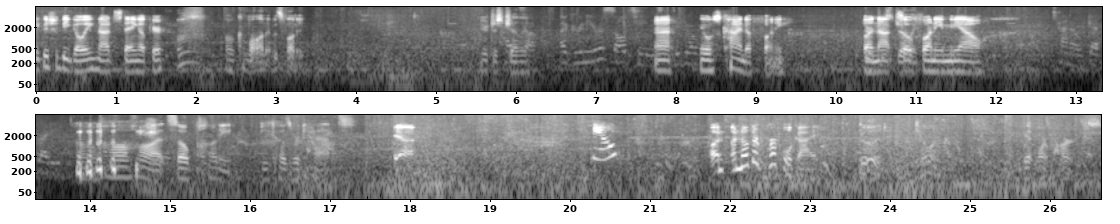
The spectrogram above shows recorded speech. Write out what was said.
think we should be going, not staying up here. Oh, come on, it was funny. You're just Heads jelly. up. A Grineer assault team Eh, it was kind of funny, but You're not so jelly. funny. Meow. Tenno, get ready. Oh, ha ha, it's so punny. Because we're cats. Yeah. Meow. An- another purple guy. Good. Kill him. Get more parts.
